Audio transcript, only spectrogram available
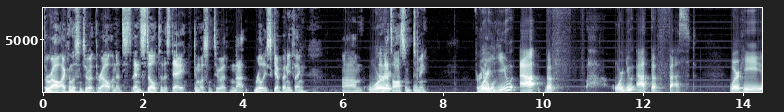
throughout, I can listen to it throughout, and it's and still to this day can listen to it and not really skip anything. Um, Were- and that's awesome to me. Were you at the were you at the fest where he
